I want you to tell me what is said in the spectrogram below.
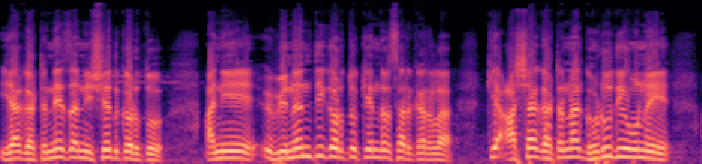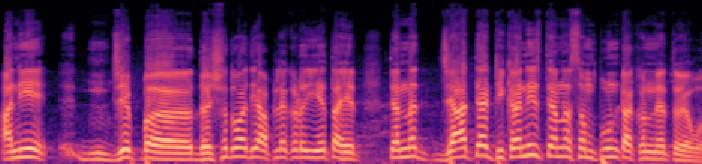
या घटनेचा निषेध करतो आणि विनंती करतो केंद्र सरकारला की अशा घटना घडू देऊ नये. आणि जे प दहशतवादी आपल्याकडे येत आहेत त्यांना ज्या त्या ठिकाणीच त्यांना संपवून टाकण्यात यावं.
